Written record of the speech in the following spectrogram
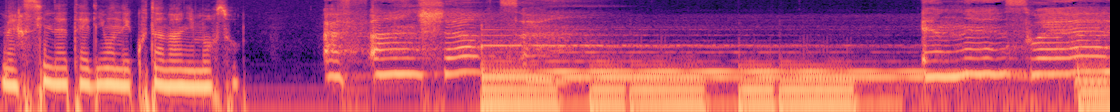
Merci Nathalie. On écoute un dernier morceau. I find shelter in this way.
